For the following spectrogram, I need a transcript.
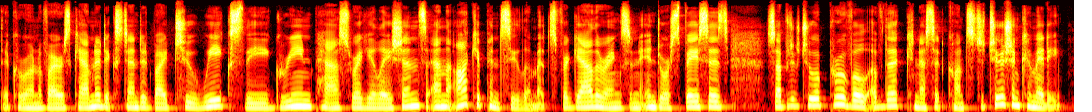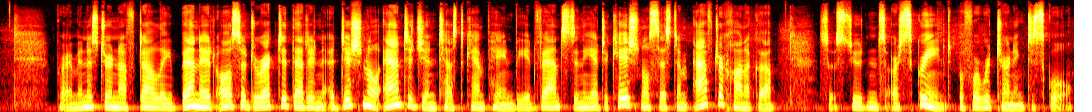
The coronavirus cabinet extended by two weeks the Green Pass regulations and the occupancy limits for gatherings in indoor spaces, subject to approval of the Knesset Constitution Committee. Prime Minister Naftali Bennett also directed that an additional antigen test campaign be advanced in the educational system after Hanukkah so students are screened before returning to school.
